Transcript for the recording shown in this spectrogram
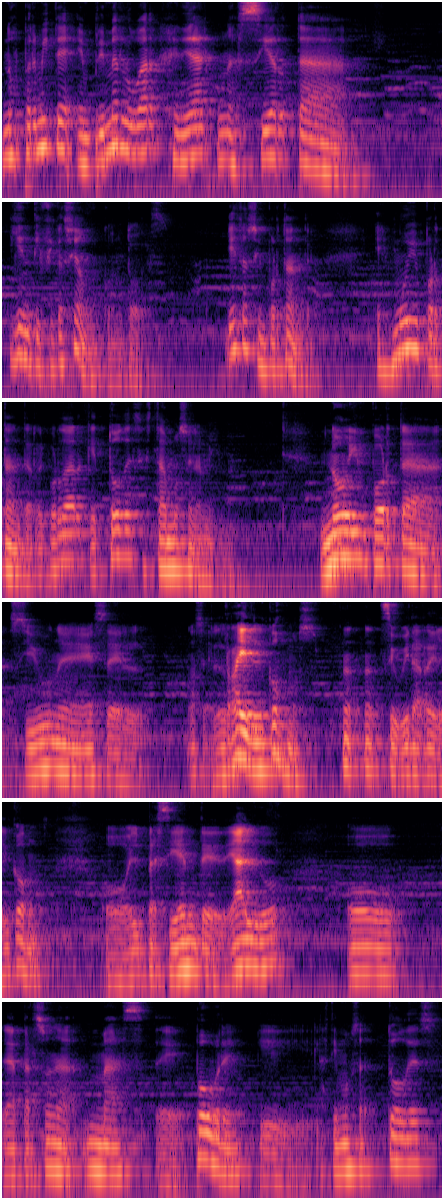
nos permite, en primer lugar, generar una cierta identificación con todos. Y esto es importante es muy importante recordar que todos estamos en la misma. No importa si uno es el, el rey del cosmos, si hubiera rey del cosmos, o el presidente de algo, o la persona más eh, pobre y lastimosa, todos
